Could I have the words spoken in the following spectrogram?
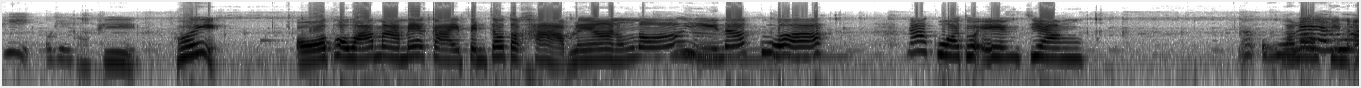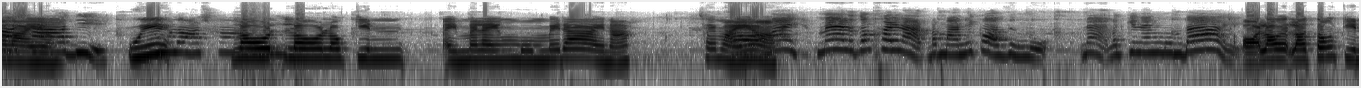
พี่โอเค เอาพี่ เฮ้ย อ๋อเพราะว่ามาแม่กลายเป็นเจ้าตะขาบเลยอะน้องๆอีน่ากลัว น่ากลัวตัวเองจัง โอ้โหแล้วเรากินอะไรอะแม่ดูราชาดิอุ๊ยดูราชาเราเราเรากินไอ้แมลงมุมไม่ได้นะ ใช่ไหมอะ ไม่แม่เราต้องขนาดประมาณนี้ก่อนถึงหนูน่ะเรากินแมงมุมได้ อ๋อเราเราต้องกิน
